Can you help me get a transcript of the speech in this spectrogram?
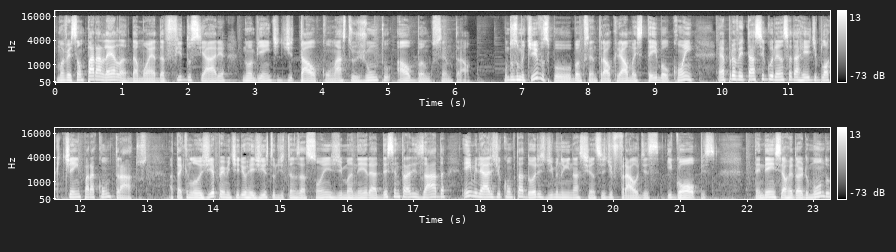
uma versão paralela da moeda fiduciária no ambiente digital, com lastro junto ao Banco Central. Um dos motivos para o Banco Central criar uma stablecoin é aproveitar a segurança da rede blockchain para contratos. A tecnologia permitiria o registro de transações de maneira descentralizada em milhares de computadores, diminuindo as chances de fraudes e golpes. Tendência ao redor do mundo,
